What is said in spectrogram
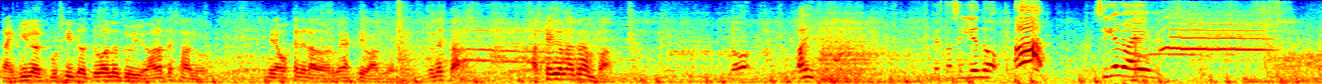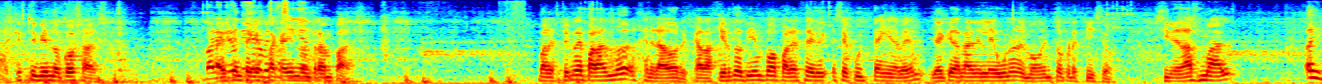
Tranquilo, Spursito, tú a lo tuyo, ahora te salvo. Mira, un generador, voy a activarlo. ¿Dónde estás? ¿Has caído en la trampa? No, ¡Ay! Me está siguiendo. ¡Ah! Síguelo a él. Es que estoy viendo cosas. Vale, Hay creo gente que, que, ya me está cayendo en trampas. Vale, estoy reparando el generador. Cada cierto tiempo aparece ese Quick Time Event y hay que darle al L1 en el momento preciso. Si le das mal, ¡ay!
